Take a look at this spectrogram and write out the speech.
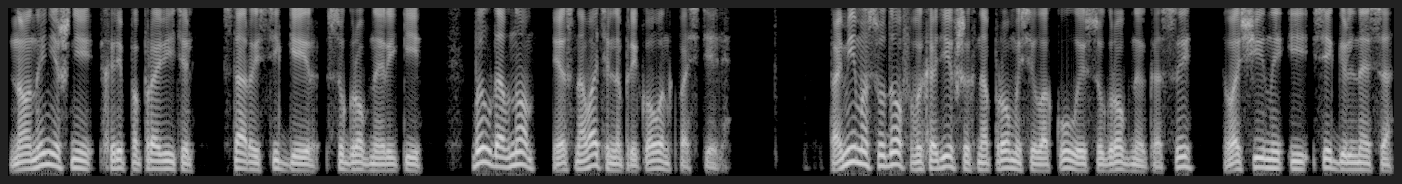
но нынешний хрипоправитель, старый Сиггейр сугробной реки, был давно и основательно прикован к постели. Помимо судов, выходивших на промысел акулы и сугробной косы, лощины и сегюльнеса,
